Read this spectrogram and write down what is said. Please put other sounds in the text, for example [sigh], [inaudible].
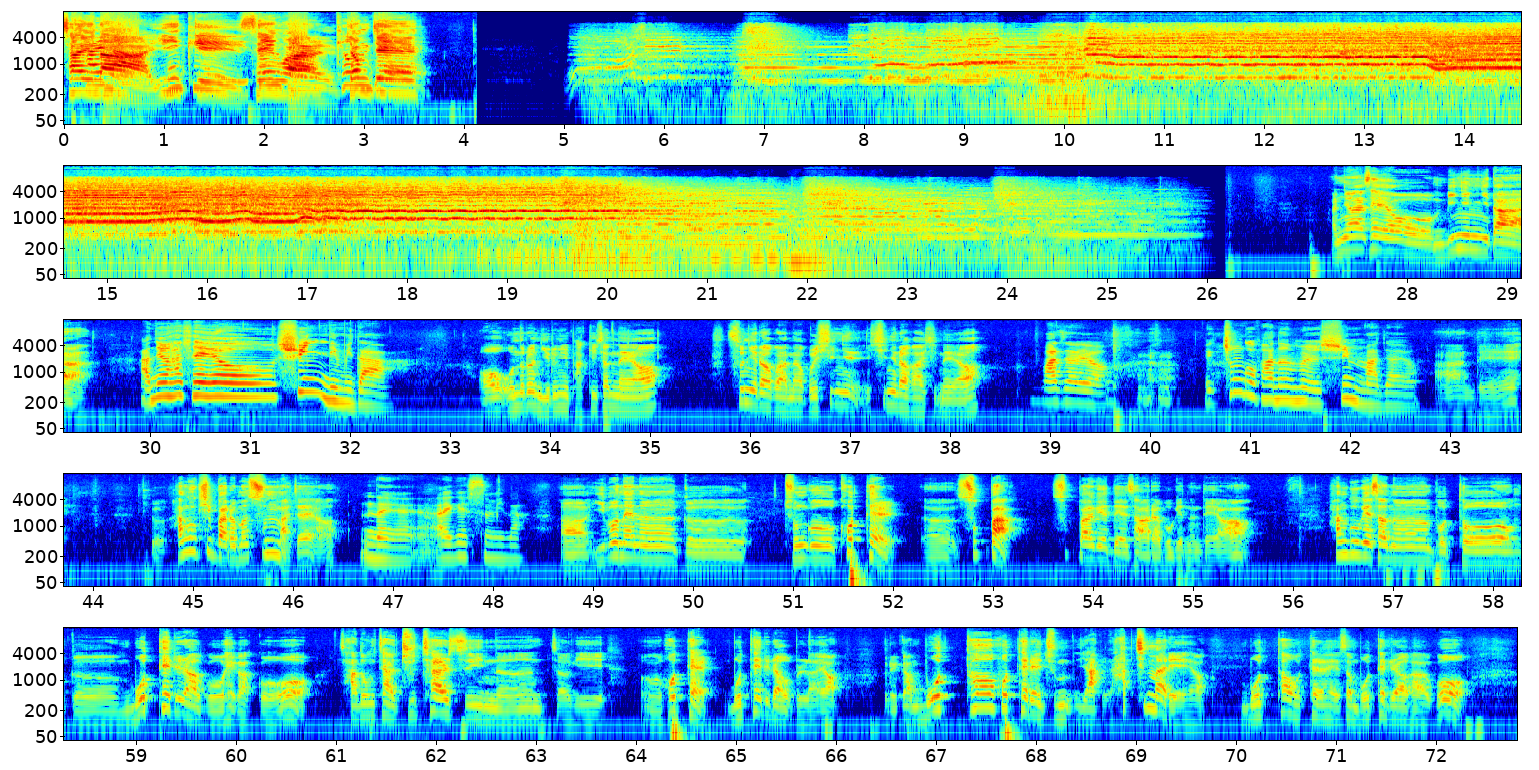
차이나, 인기, 생활, 경제. 안녕하세요. 민입니다. 안녕하세요. 쉰입니다. 어, 오늘은 이름이 바뀌셨네요 순이라고 안 하고 신이, 신이라고 하시네요 맞아요. 중국 발음을 쉰 맞아요. 아 네 그, 한국식 발음은 순 맞아요 네, 알겠습니다. 어, 이번에는 그 중국 호텔 어, 숙박 숙박에 대해서 알아보겠는데요. 한국에서는 보통 그 모텔이라고 해갖고 자동차 주차할 수 있는 저기 어, 호텔 모텔이라고 불러요. 그러니까 모터 호텔의 줌, 약 합친 말이에요. 모터 호텔에서 모텔이라고 하고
